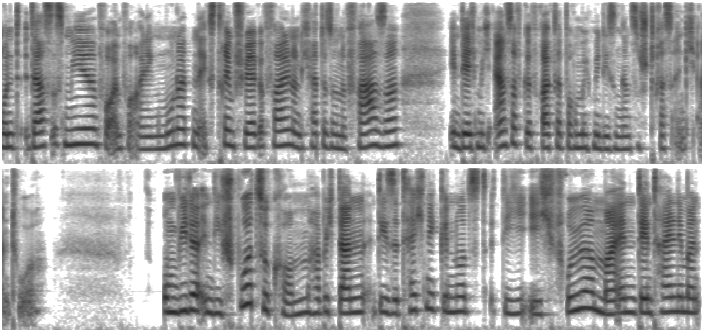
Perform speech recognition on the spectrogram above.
Und das ist mir vor allem vor einigen Monaten extrem schwer gefallen und ich hatte so eine Phase, in der ich mich ernsthaft gefragt habe, warum ich mir diesen ganzen Stress eigentlich antue. Um wieder in die Spur zu kommen, habe ich dann diese Technik genutzt, die ich früher mein, den Teilnehmern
